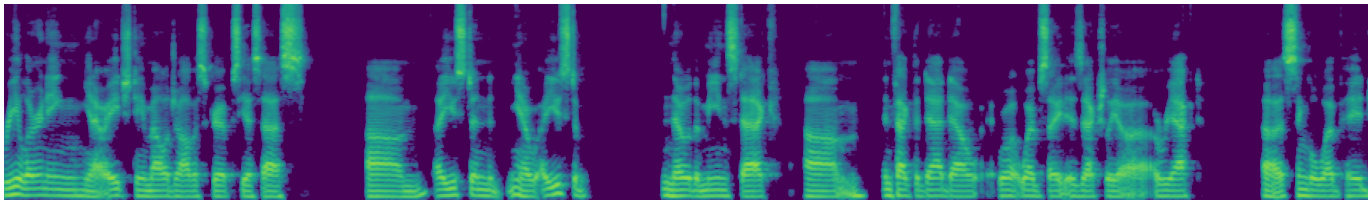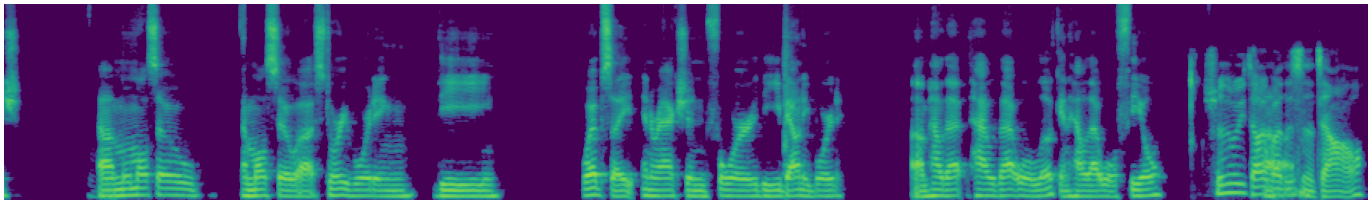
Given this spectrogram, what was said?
relearning, you know, HTML, JavaScript, CSS. Um, I used to, you know, I used to know the mean stack. Um, in fact, the Dad DAO website is actually a, a React uh, single web page. Um, I'm also I'm also uh, storyboarding the website interaction for the bounty board. Um, how that how that will look and how that will feel. Shouldn't we talk about this in the town hall?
